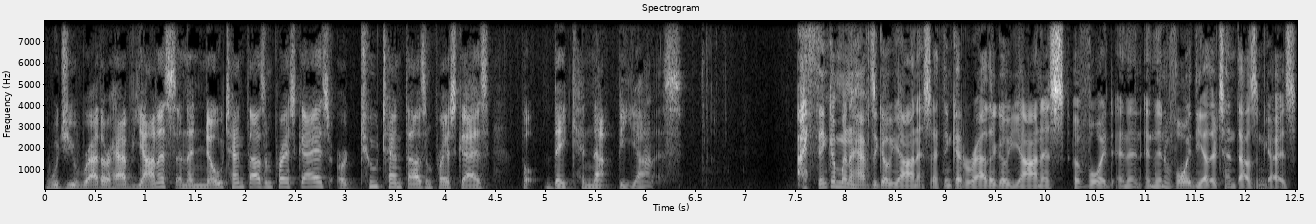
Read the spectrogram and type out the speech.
would you rather have Giannis and then no 10,000 price guys or two 10,000 price guys, but they cannot be Giannis? I think I'm going to have to go Giannis. I think I'd rather go Giannis, avoid and then and then avoid the other ten thousand guys.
